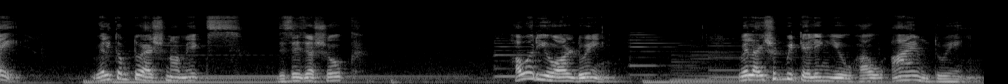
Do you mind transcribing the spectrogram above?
Hi, welcome to Ashnomics. This is Ashok. How are you all doing? Well, I should be telling you how I am doing.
